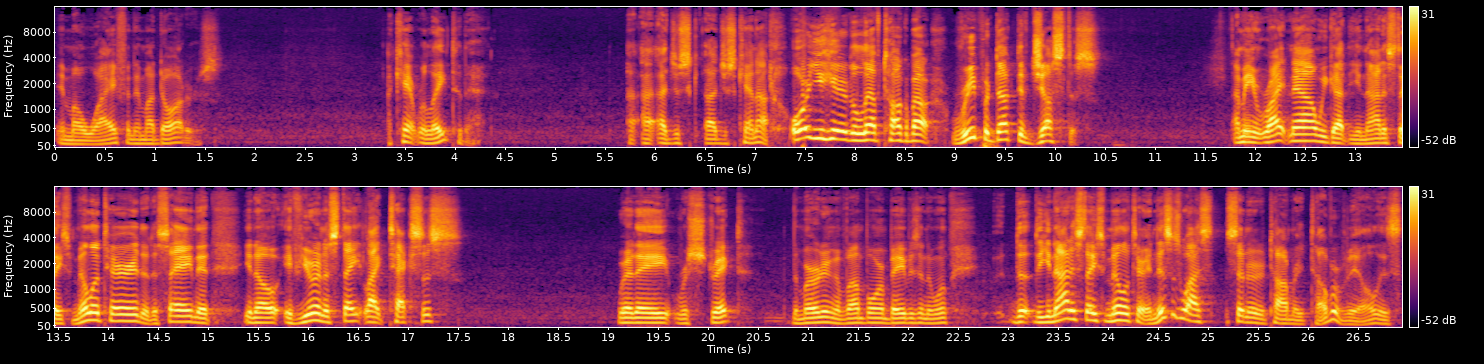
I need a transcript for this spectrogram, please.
in my wife and in my daughters. I can't relate to that. I, I, just I just cannot. Or you hear the left talk about reproductive justice. I mean, right now we got the United States military that are saying that, you know, if you're in a state like Texas where they restrict the murdering of unborn babies in the womb, the, the United States military, and this is why Senator Tommy Tuberville is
